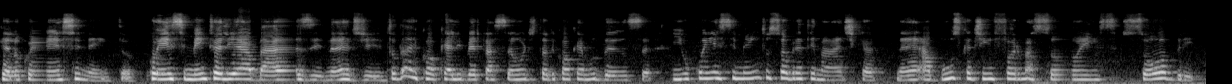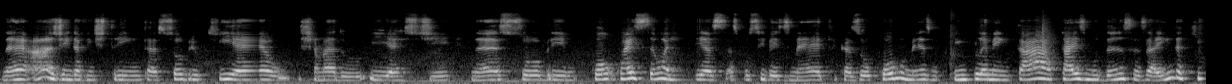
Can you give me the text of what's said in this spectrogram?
Pelo conhecimento. O conhecimento ele é a base, né, de toda e qualquer libertação, de toda e qualquer mudança. E o conhecimento sobre a temática, né, a busca de informações sobre, né, a Agenda 2030, sobre o que é o chamado ESG, né, sobre quais são ali as, as possíveis métricas ou como mesmo implementar tais mudanças, ainda que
